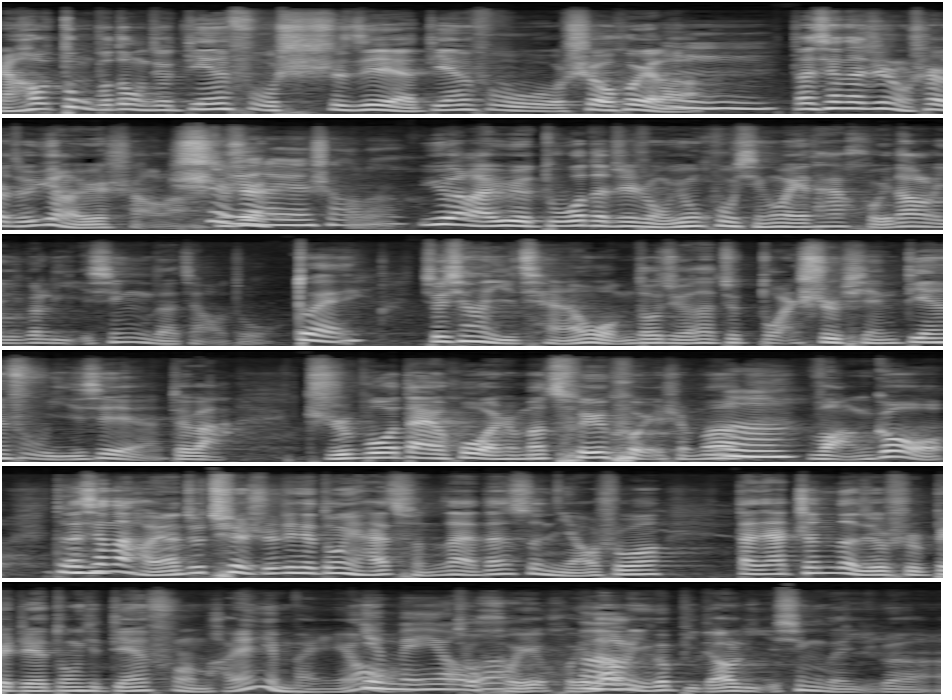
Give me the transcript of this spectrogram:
然后动不动就颠覆世界、颠覆社会了，但现在这种事儿就越来越少了，是越来越少了。越来越多的这种用户行为，它回到了一个理性的角度。对，就像以前我们都觉得，就短视频颠覆一切，对吧？直播带货什么摧毁什么网购，但现在好像就确实这些东西还存在，但是你要说大家真的就是被这些东西颠覆了吗？好像也没有，也没有，就回回到了一个比较理性的一个。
